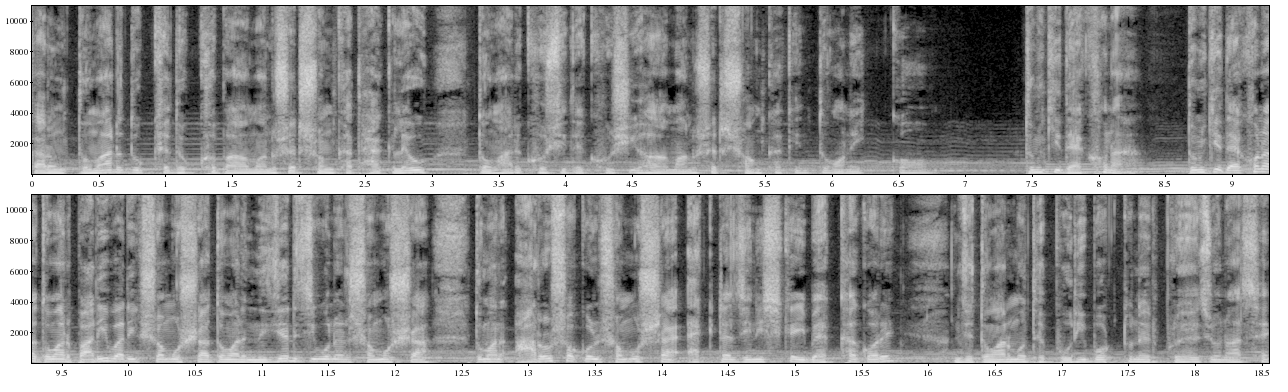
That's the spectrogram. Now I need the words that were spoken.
কারণ তোমার দুঃখে দুঃখ পাওয়া মানুষের সংখ্যা থাকলেও তোমার খুশিতে খুশি হওয়া মানুষের সংখ্যা কিন্তু অনেক কম। তুমি কি দেখো না তুমি কি দেখো না তোমার পারিবারিক সমস্যা, তোমার নিজের জীবনের সমস্যা, তোমার আরও সকল সমস্যা একটা জিনিসকেই ব্যাখ্যা করে? যে তোমার মধ্যে পরিবর্তনের প্রয়োজন আছে।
